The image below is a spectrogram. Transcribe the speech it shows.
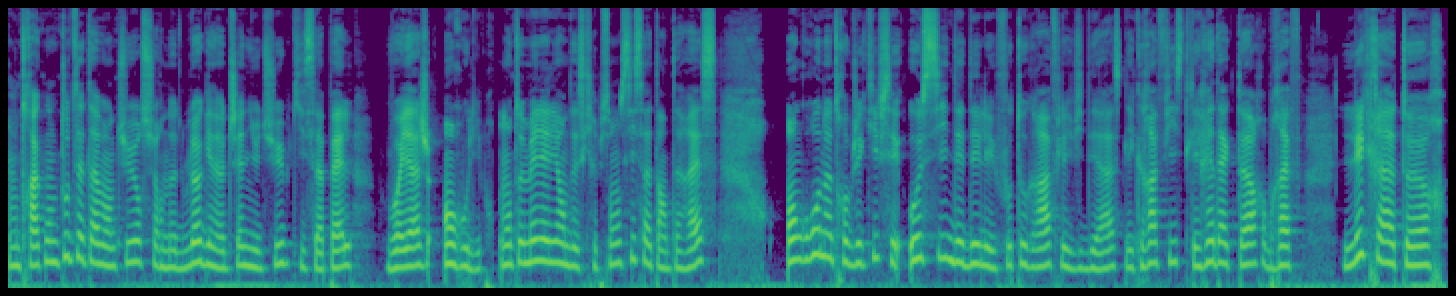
On te raconte toute cette aventure sur notre blog et notre chaîne YouTube qui s'appelle Voyage en roue libre. On te met les liens en description si ça t'intéresse. En gros, notre objectif, c'est aussi d'aider les photographes, les vidéastes, les graphistes, les rédacteurs, bref, les créateurs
